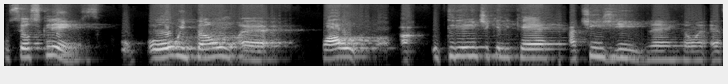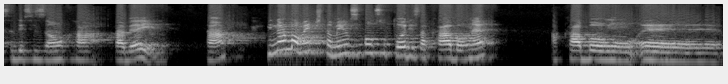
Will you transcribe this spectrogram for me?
os seus clientes. Ou então, é, qual o cliente que ele quer atingir, né? Então, essa decisão cabe a ele, tá? E normalmente também os consultores acabam, né? Acabam é,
